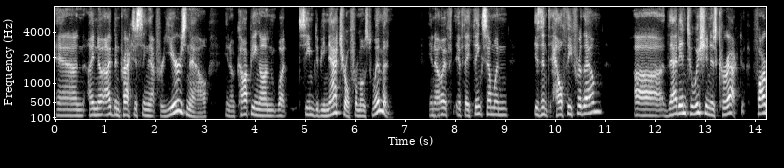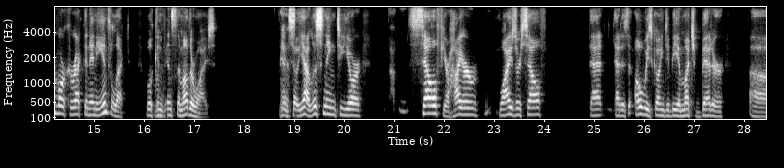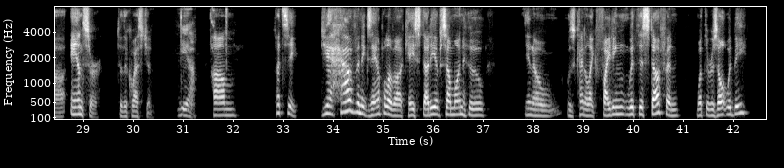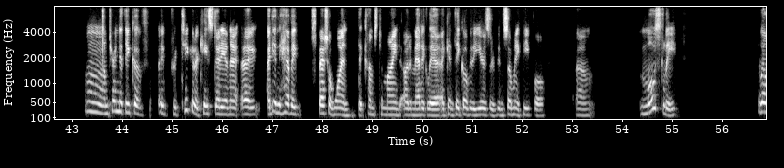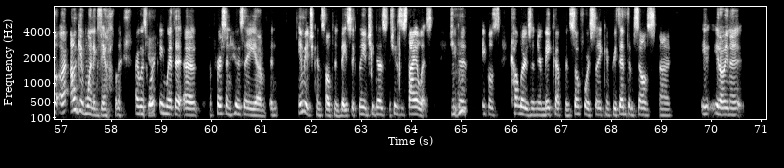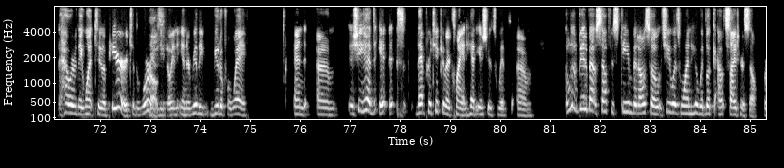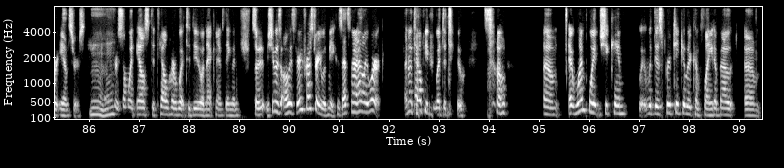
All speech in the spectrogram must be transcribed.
And I know I've been practicing that for years now. You know, copying on what seemed to be natural for most women you know, if if they think someone isn't healthy for them, uh, that intuition is correct, far more correct than any intellect will mm-hmm. convince mm them otherwise. Yes. And so, yeah, listening to your self, your higher, wiser self, that that is always going to be a much better uh, answer to the question. Yeah. Um, let's see. Do you have an example of a case study of someone who you know, was kind of like fighting with this stuff and what the result would be? Mm, I'm trying to think of a particular case study, and I, I, I didn't have a special one that comes to mind automatically. I can think over the years there have been so many people. Um, mostly, well, I'll give one example. I was okay. working with a, a, a, person who's a um, an image consultant basically, and she does she's a stylist. She mm-hmm. does people's colors and their makeup and so forth, so they can present themselves, uh, you, you, know, in a however they want to appear to the world, yes. you know, in, in a really beautiful way. And um, she had it, that particular client had issues with um, a little bit about self-esteem, but also she was one who would look outside herself for answers, mm-hmm. for someone else to tell her what to do and that kind of thing. And so she was always very frustrated with me because that's not how I work. I don't tell people what to do. So um, at one point, she came with this particular complaint about um,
